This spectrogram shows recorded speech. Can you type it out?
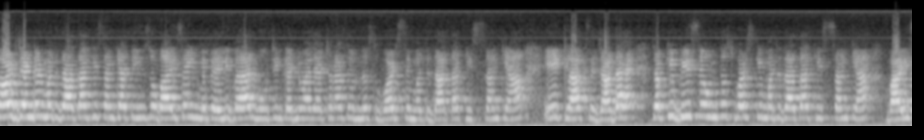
थर्ड जेंडर मतदाता की संख्या तीन सौ बाईस है। इनमें पहली बार वोटिंग करने वाले 18 से 19 वर्ष से मतदाता की संख्या एक लाख से ज़्यादा है, जबकि 20 से उन्तीस वर्ष के मतदाता की संख्या 22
